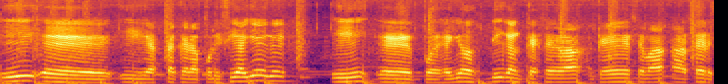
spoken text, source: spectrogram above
y, eh, y hasta que la policía llegue y eh, pues ellos digan que se va que se va a hacer.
